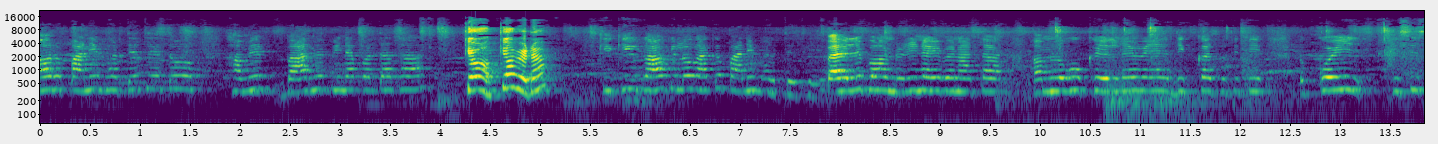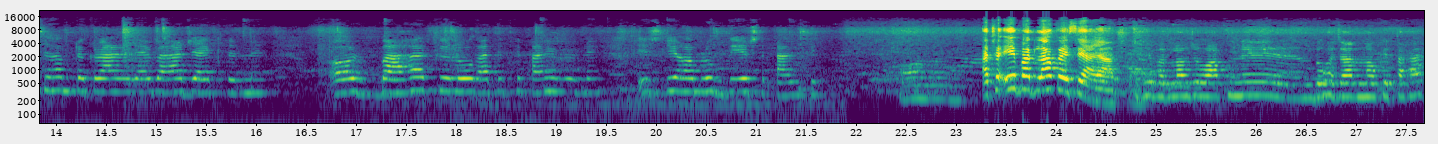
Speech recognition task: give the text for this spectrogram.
और पानी भरते थे तो हमें बाद में पीना पड़ता था। क्यों? क्यों बेटा? क्योंकि गाँव के लोग आकर पानी भरते थे। पहले बाउंड्री नहीं बना था। हम लोगों को खेलने में दिक्कत होती थी। कोई किसी से हम टकरा न जाए बाहर जाए खेलने। और बाहर के लोग आते थे पानी भरने। इसलिए हम लोग देर से पानी पीते और अच्छा ये बदलाव कैसे आया आपको? ये बदलाव जो आपने 2009 के तहत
